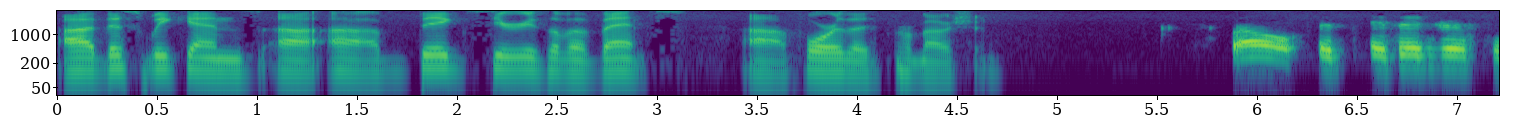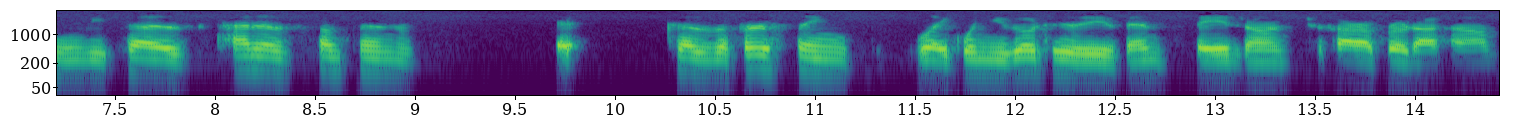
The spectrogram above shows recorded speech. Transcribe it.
uh, this weekend's uh, uh, big series of events uh, for the promotion? Well, it's it's interesting because kind of something because the first thing, like when you go to the events page on ChikaraPro.com,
